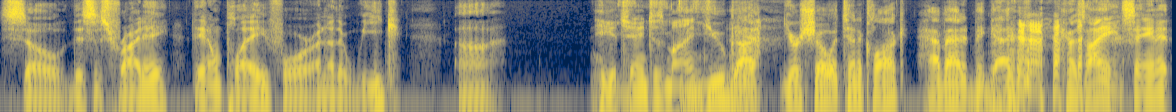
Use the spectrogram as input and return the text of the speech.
so this is Friday. They don't play for another week." Uh, he could change his mind. You got your show at ten o'clock. Have at it, big guy. Because I ain't saying it.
